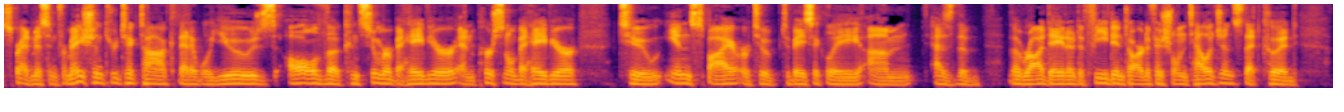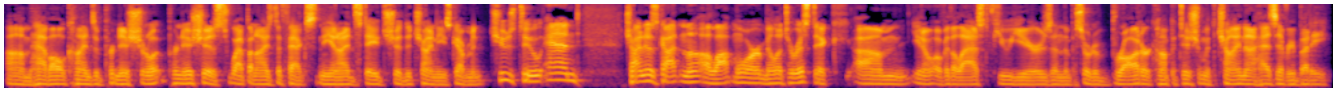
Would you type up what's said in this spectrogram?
spread misinformation through TikTok, that it will use all the consumer behavior and personal behavior to inspire or to to basically um, as the the raw data to feed into artificial intelligence that could um, have all kinds of pernicious, pernicious weaponized effects in the United States should the Chinese government choose to and China's gotten a lot more militaristic, um, you know, over the last few years, and the sort of broader competition with China has everybody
